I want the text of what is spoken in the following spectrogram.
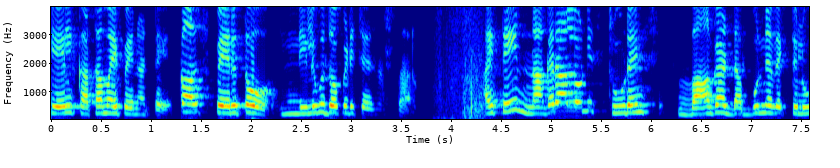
కేల్ కథమైపోయినట్టే. అయిపోయినట్టే కాల్స్ పేరుతో నిలువు దోపిడీ చేసేస్తారు. అయితే నగరాల్లోని స్టూడెంట్స్ బాగా డబ్బున్న వ్యక్తులు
